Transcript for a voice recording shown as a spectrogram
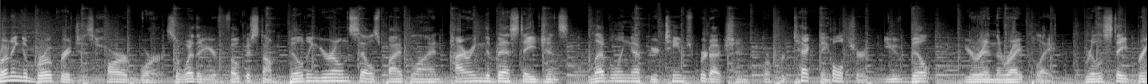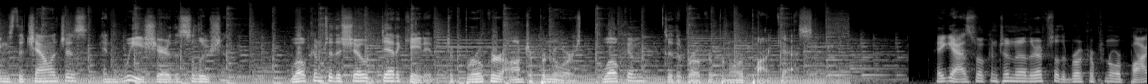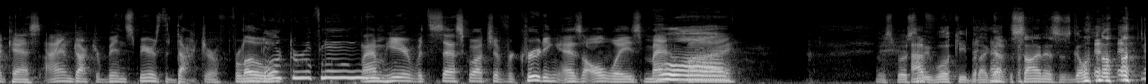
Running a brokerage is hard work, so whether you're focused on building your own sales pipeline, hiring the best agents, leveling up your team's production, or protecting culture you've built, you're in the right place. Real estate brings the challenges, and we share the solution. Welcome to the show dedicated to broker entrepreneurs. Welcome to the Brokerpreneur Podcast. Hey guys, welcome to another episode of the Brokerpreneur Podcast. I am Dr. Ben Spears, the Doctor of Flow. Doctor of Flow. I'm here with Sasquatch of Recruiting, as always, Matt By. It was supposed to I've- be Wookie, but I got the sinuses going on.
